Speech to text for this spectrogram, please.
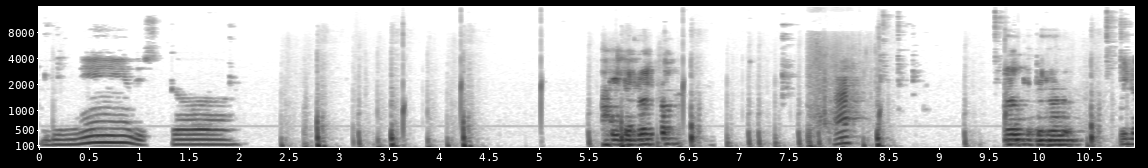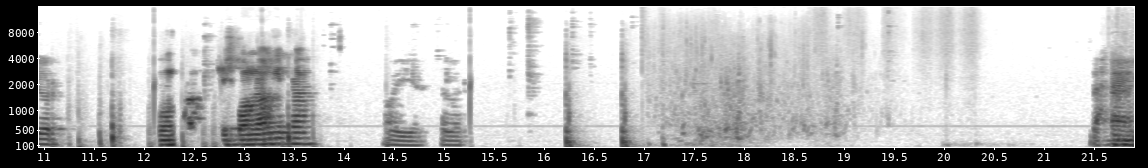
gini di situ. tidur dulu tuh Hah? Lu tidur dulu. Tidur. Di spawn lagi nah. Oh iya, sabar. Dah, dah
